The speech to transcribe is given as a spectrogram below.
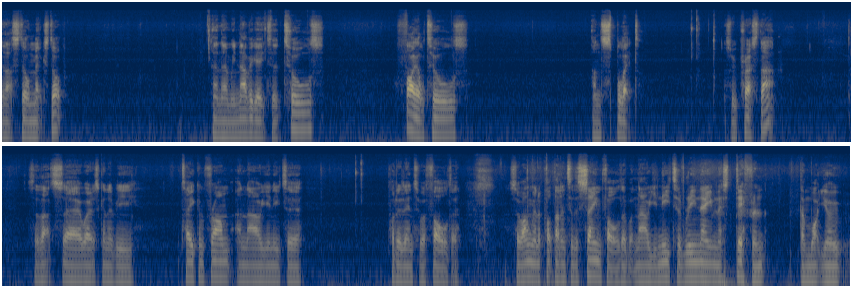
So that's still mixed up. and then we navigate to tools file tools and split. So we press that. So that's uh, where it's going to be taken from and now you need to put it into a folder. So I'm going to put that into the same folder but now you need to rename this different than what you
